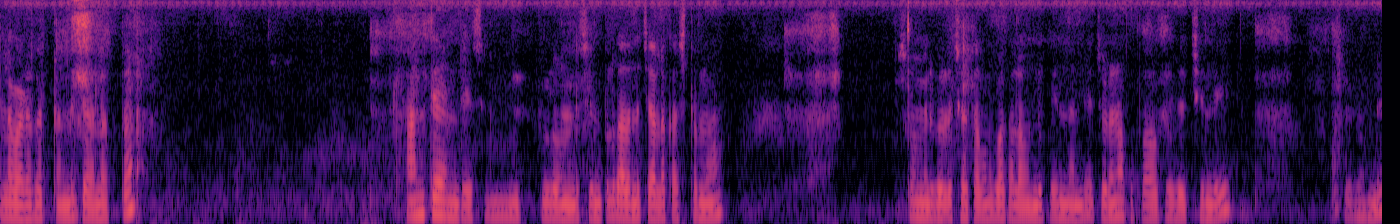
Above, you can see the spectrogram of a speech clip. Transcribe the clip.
ఇలా వడగట్టండి జాగ్రత్త. అంతే అండి. సింపుల్ ఉంది సింపుల్ కాదండి చాలా కష్టము. సో మీరు కూడా తమలపాకు అలా ఉండిపోయిందండి. చూడండి ఒక పావు కేజీ వచ్చింది. చూడండి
